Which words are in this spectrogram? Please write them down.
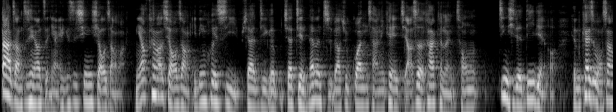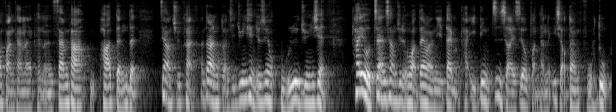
大涨之前要怎样？一定是先小涨嘛。你要看到小涨，一定会是以比较几个比较简单的指标去观察。你可以假设它可能从近期的低点哦，可能开始往上反弹了，可能三趴、五趴等等，这样去看。那当然，短期均线就是用五日均线，它有站上去的话，当然也代表它一定至少也是有反弹的一小段幅度。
